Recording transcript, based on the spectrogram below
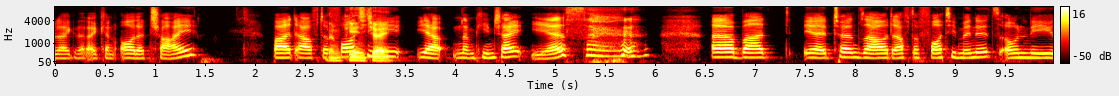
a chai but after namkeen chai yes but turns out after forty minutes me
